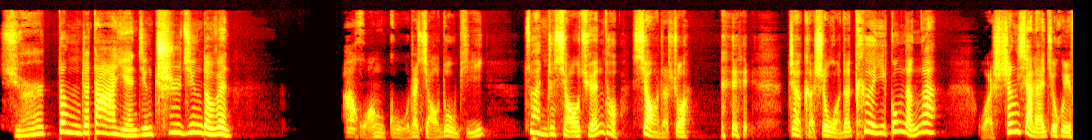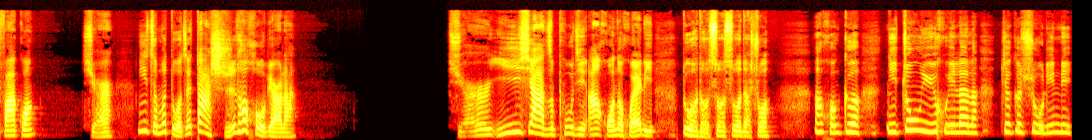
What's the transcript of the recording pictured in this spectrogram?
雪儿瞪着大眼睛，吃惊的问。阿黄鼓着小肚皮，攥着小拳头，笑着说。嘿嘿这可是我的特异功能啊！我生下来就会发光。雪儿，你怎么躲在大石头后边了？雪儿一下子扑进阿黄的怀里，哆哆嗦嗦的说：“阿黄哥，你终于回来了！这个树林里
